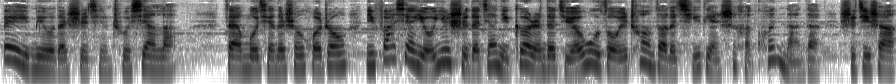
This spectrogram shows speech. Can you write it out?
被谬的事情出现了。在目前的生活中，你发现有意识地将你个人的觉悟作为创造的起点是很困难的。实际上，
